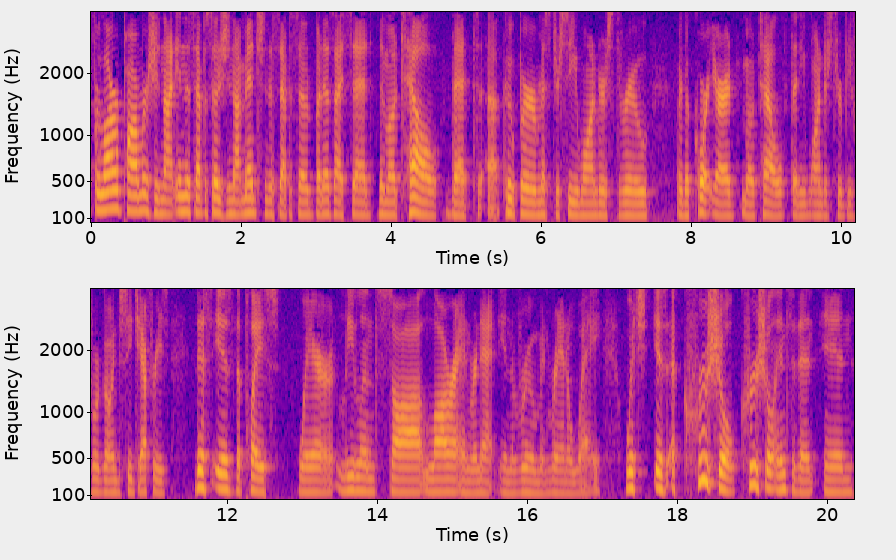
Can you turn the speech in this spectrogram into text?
For Laura Palmer, she's not in this episode. She's not mentioned this episode. But as I said, the motel that uh, Cooper, Mr. C, wanders through, or the courtyard motel that he wanders through before going to see Jeffries, this is the place where Leland saw Laura and Ronette in the room and ran away. which is a crucial, crucial incident in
